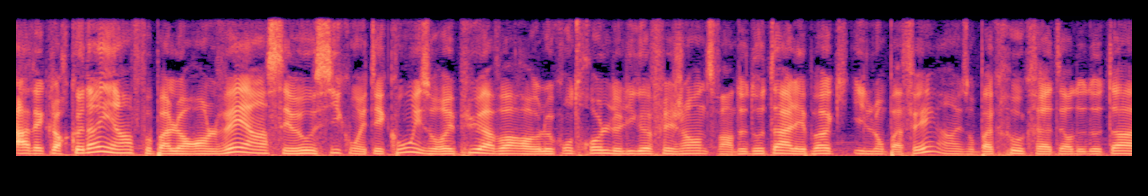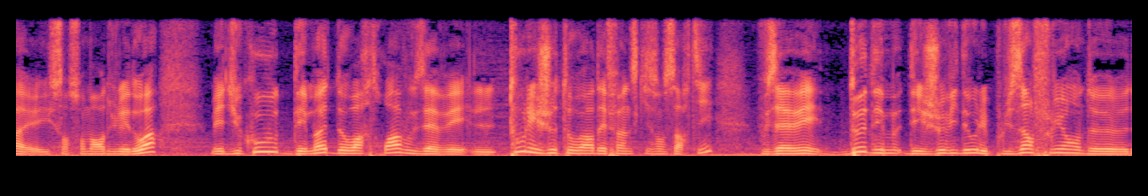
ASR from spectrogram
avec leurs conneries, hein, faut pas leur enlever, hein, c'est eux aussi qui ont été cons, ils auraient pu avoir euh, le contrôle de League of Legends, enfin de Dota à l'époque, ils l'ont pas fait, hein, ils ont pas cru aux créateurs de Dota et ils s'en sont mordus les doigts, mais du coup, des modes de War 3, vous avez tous les jeux Tower Defense qui sont sortis, vous avez deux des, jeux vidéo les plus influents de,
